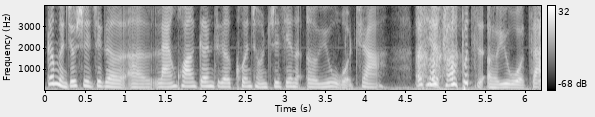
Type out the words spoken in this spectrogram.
根本就是这个呃兰花跟这个昆虫之间的尔虞我诈。而且它不止尔虞我诈，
